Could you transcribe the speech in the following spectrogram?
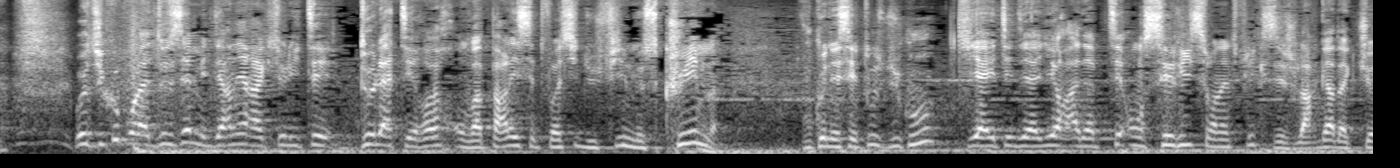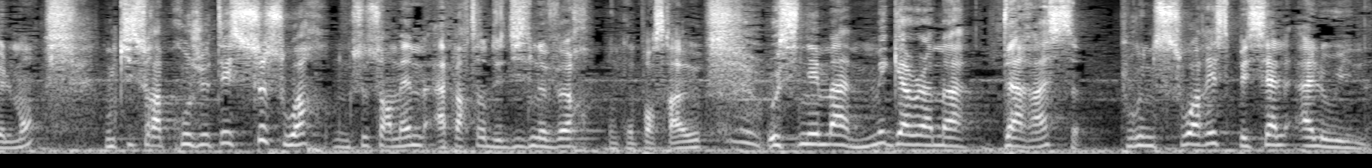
ouais, du coup, pour la deuxième et dernière actualité de la terreur, on va parler cette fois-ci du film Scream. Vous connaissez tous du coup, qui a été d'ailleurs adapté en série sur Netflix et je la regarde actuellement. Donc qui sera projeté ce soir, donc ce soir même à partir de 19h, donc on pensera à eux, au cinéma Megarama d'Arras pour une soirée spéciale Halloween.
